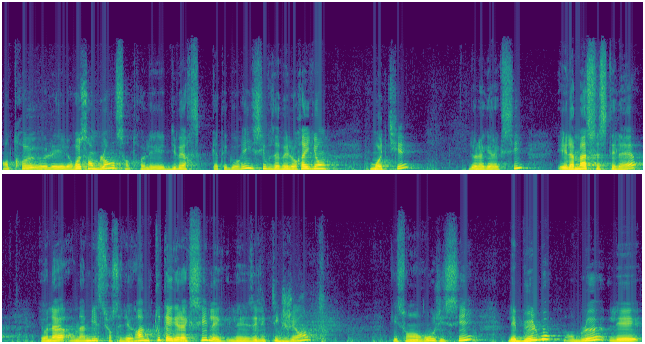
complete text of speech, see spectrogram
entre les ressemblances entre les diverses catégories. Ici, vous avez le rayon moitié de la galaxie et la masse stellaire. Et on a, on a mis sur ce diagramme toutes les galaxies, les elliptiques géantes, qui sont en rouge ici, les bulbes en bleu, les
